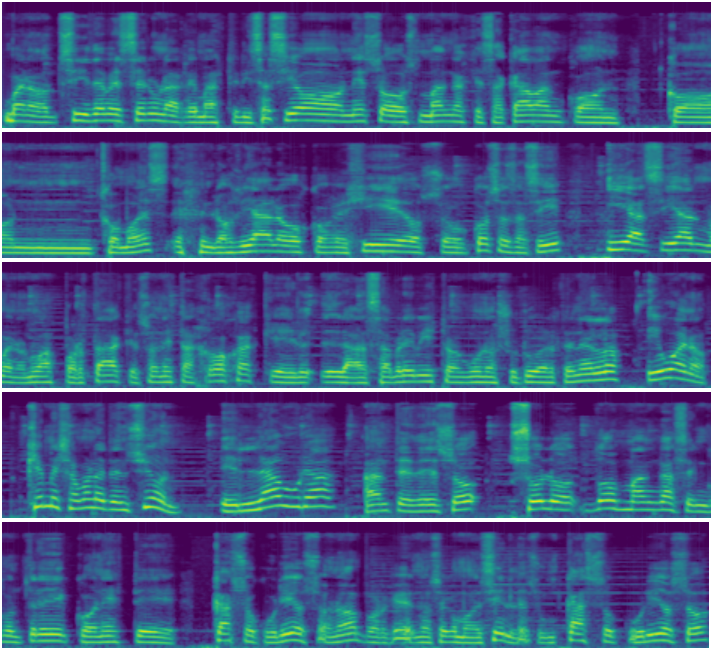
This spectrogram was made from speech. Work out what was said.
Bueno, sí, debe ser una remasterización. Esos mangas que sacaban con con como es los diálogos corregidos o cosas así. Y hacían bueno nuevas portadas que son estas rojas que las habré visto algunos youtubers tenerlo. Y bueno qué me llamó la atención el Laura, antes de eso, solo dos mangas encontré con este caso curioso, ¿no? Porque no sé cómo decirles, un caso curioso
